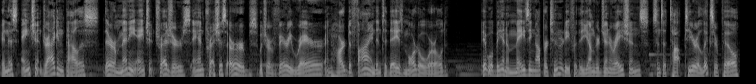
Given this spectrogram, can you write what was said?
In this ancient dragon palace, there are many ancient treasures and precious herbs which are very rare and hard to find in today's mortal world. It will be an amazing opportunity for the younger generations, since a top tier elixir pill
